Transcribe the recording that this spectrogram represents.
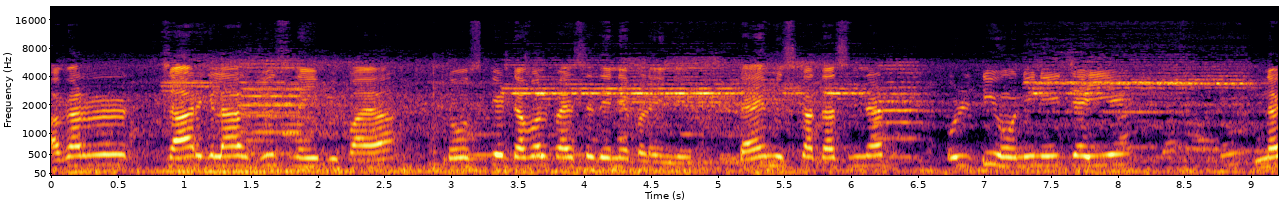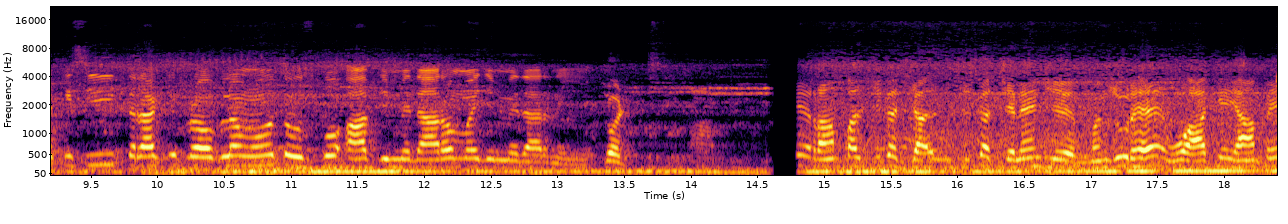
अगर चार गिलास जूस नहीं पी पाया तो उसके डबल पैसे देने पड़ेंगे। टाइम इसका दस मिनट, उल्टी होनी नहीं चाहिए। न किसी तरह की प्रॉब्लम हो तो उसको आप जिम्मेदार हो, मैं जिम्मेदार नहीं हूँ। गुड रामपाल जी का जिसका चैलेंज मंजूर है, वो आके यहाँ पे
